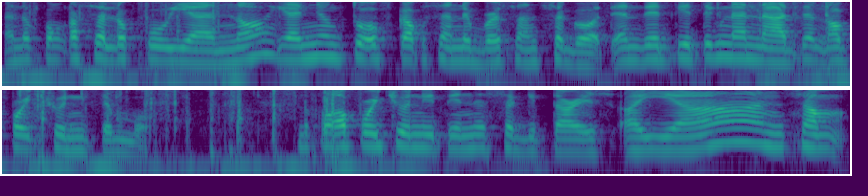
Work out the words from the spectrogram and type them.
Ano pong kasalukuyan, no? Yan yung Two of Cups in reverse ang sagot. And then, titignan natin opportunity mo. Ano pong opportunity na sa guitars? Ayan, some,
